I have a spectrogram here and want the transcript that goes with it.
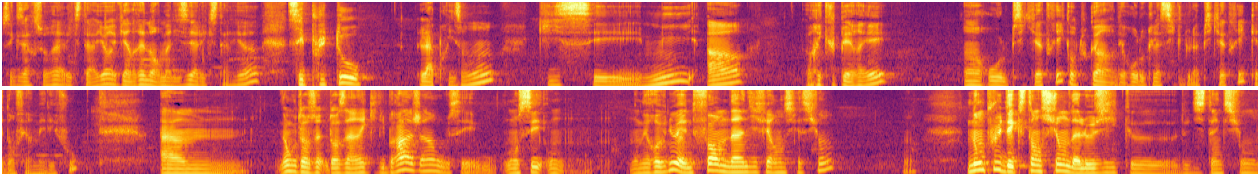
s'exercerait à l'extérieur et viendrait normaliser à l'extérieur. C'est plutôt la prison qui s'est mis à récupérer un rôle psychiatrique, en tout cas un des rôles classiques de la psychiatrie, qui est d'enfermer les fous. Euh, donc dans un, rééquilibrage hein, où, on, est revenu à une forme d'indifférenciation non plus d'extension de la logique euh, de distinction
